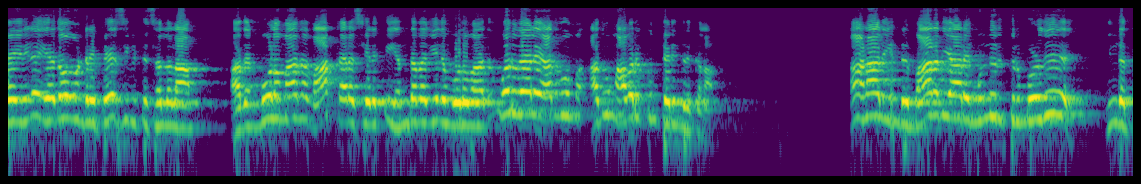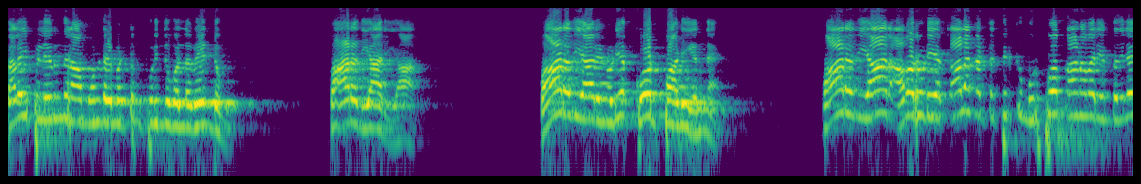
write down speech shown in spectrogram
பெயரிலே ஏதோ ஒன்றை பேசிவிட்டு செல்லலாம். அதன் மூலமாக வாக்கு அரசியலுக்கு எந்த வகையிலும் உதவாது ஒருவேளை அதுவும் அதுவும் அவருக்கும் தெரிந்திருக்கலாம். ஆனால் இன்று பாரதியாரை முன்னிறுத்தும் பொழுது இந்த தலைப்பிலிருந்து நாம் ஒன்றை மட்டும் புரிந்து கொள்ள வேண்டும். பாரதியார் யார்? பாரதியாரினுடைய கோட்பாடு என்ன? பாரதியார் அவருடைய காலகட்டத்திற்கு முற்போக்கானவர் என்பதிலே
